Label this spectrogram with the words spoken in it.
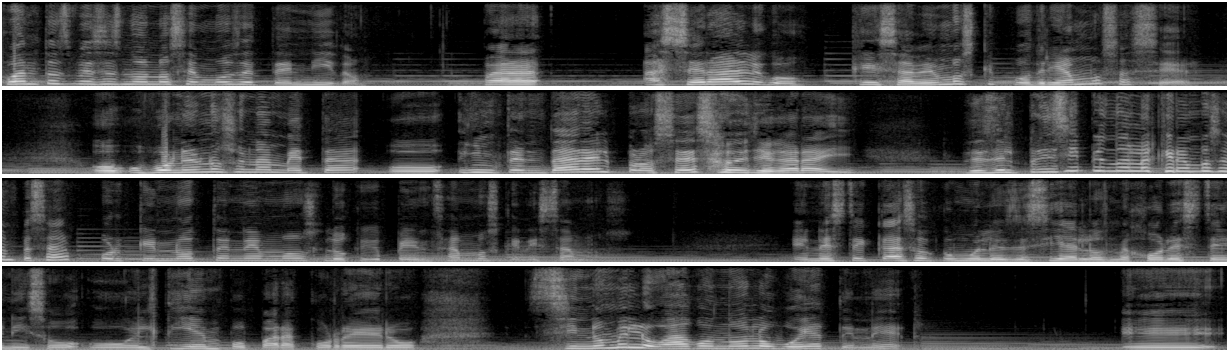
cuántas veces no nos hemos detenido para hacer algo que sabemos que podríamos hacer. O, ponernos una meta o intentar el proceso de llegar ahí. Desde el principio no la queremos empezar porque no tenemos lo que pensamos que necesitamos en este caso, como les decía, los mejores tenis o, el tiempo para correr o si no me lo hago no lo voy a tener. Eh,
